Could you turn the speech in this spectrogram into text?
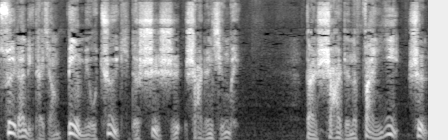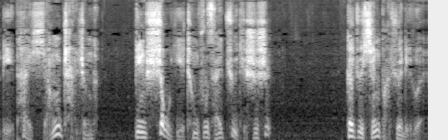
虽然李泰祥并没有具体的事实杀人行为，但杀人的犯意是李泰祥产生的，并授以程福才具体实施。根据刑法学理论，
